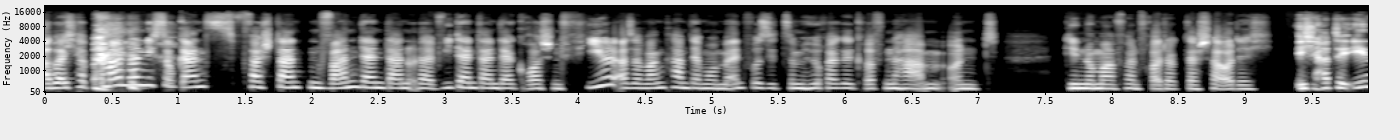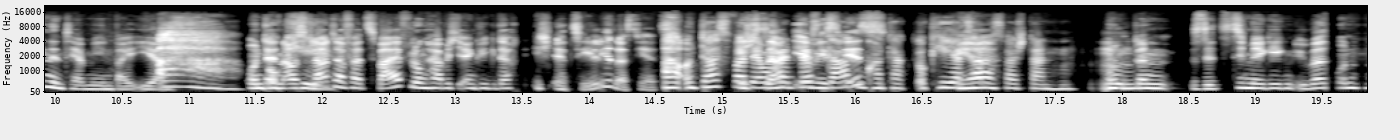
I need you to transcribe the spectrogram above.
Aber ich habe immer noch nicht so ganz verstanden, wann denn dann oder wie denn dann der Groschen fiel. Also wann kam der Moment, wo Sie zum Hörer gegriffen haben und die Nummer von Frau Dr. Schaudig. ich hatte eh einen Termin bei ihr. Ah, und dann okay. aus lauter Verzweiflung habe ich irgendwie gedacht, ich erzähle ihr das jetzt. Ah, und das war Ich der Moment ihr, des. Gartenkontakt. Okay, jetzt Ja. habe ich es verstanden. Und Mhm. dann sitzt sie mir gegenüber und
